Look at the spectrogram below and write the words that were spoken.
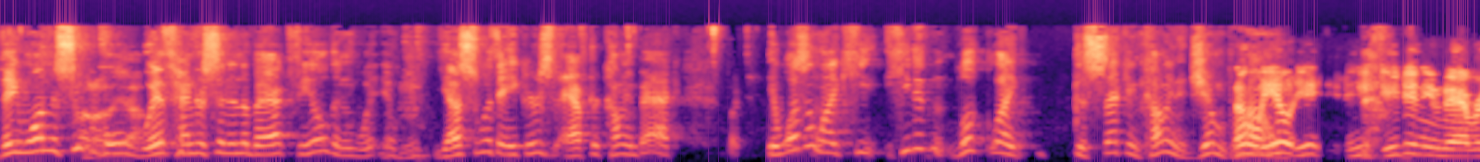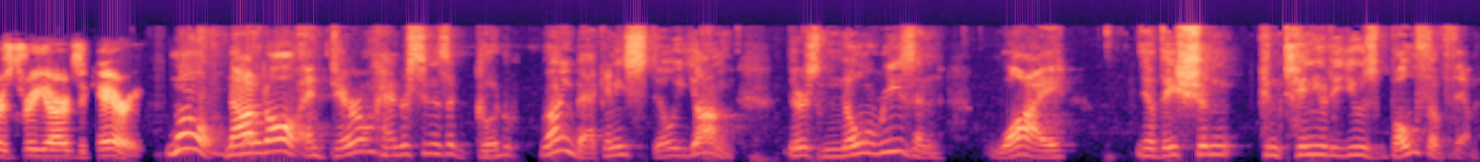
they won the Super Oh, Bowl yeah. with Henderson in the backfield, and wi- Mhm. yes, with Akers after coming back. But it wasn't like he he didn't look like the second coming of Jim Brown. No, he, he he didn't even average three yards a carry. No, not at all. And Darrell Henderson is a good running back, and he's still young. There's no reason why you know, they shouldn't continue to use both of them.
